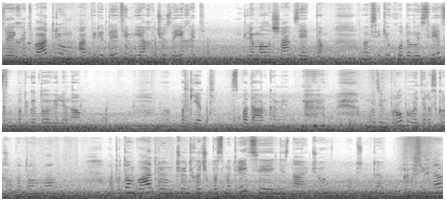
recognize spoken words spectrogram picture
заехать в Атриум. А перед этим я хочу заехать для малыша, взять там а, всякие уходовые средства. Подготовили нам пакет с подарками. Будем пробовать, расскажу потом вам. А потом в Атриум что-нибудь хочу посмотреть, и не знаю, что. В общем-то, как всегда,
